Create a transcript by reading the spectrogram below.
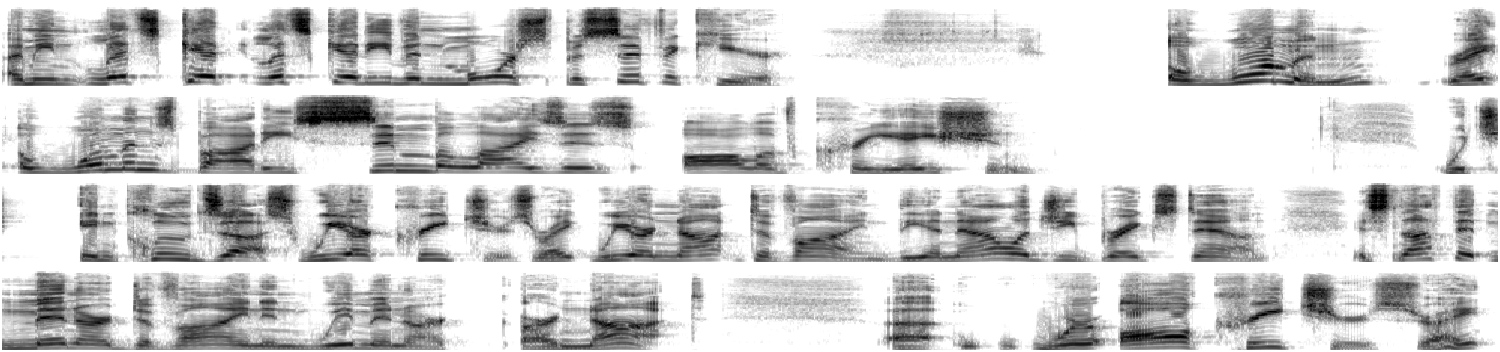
I mean, let's get let's get even more specific here. A woman, right? A woman's body symbolizes all of creation, which includes us. We are creatures, right? We are not divine. The analogy breaks down. It's not that men are divine and women are are not. Uh, we're all creatures, right?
